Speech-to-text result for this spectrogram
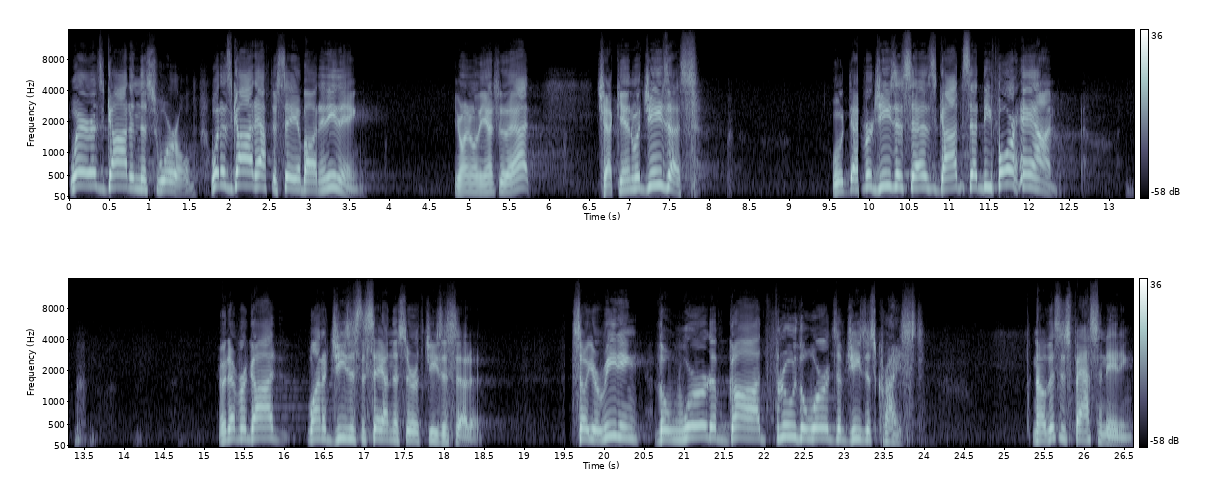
where is God in this world? What does God have to say about anything? You want to know the answer to that? Check in with Jesus. Whatever Jesus says, God said beforehand. And whatever God wanted Jesus to say on this earth, Jesus said it. So you're reading the Word of God through the words of Jesus Christ. Now, this is fascinating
